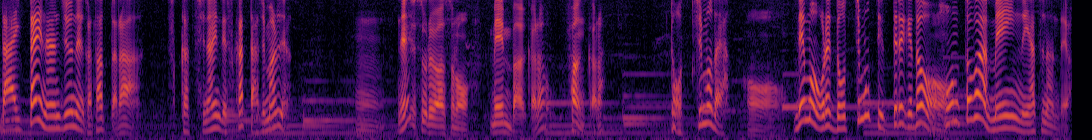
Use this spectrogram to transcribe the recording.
大体何十年か経ったら復活しないんですかって始まるじゃん。うん。ね。でそれはそのメンバーからファンから？どっちもだよ。あでも俺どっちもって言ってるけどうん。本当はメインのやつなんだよ。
